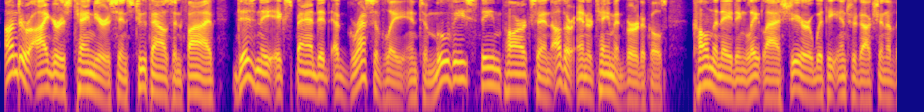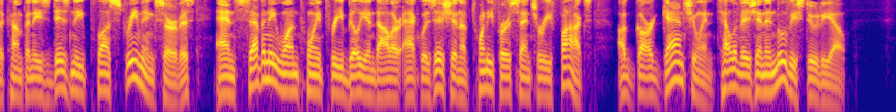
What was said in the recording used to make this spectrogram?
Under Iger's tenure since 2005, Disney expanded aggressively into movies, theme parks, and other entertainment verticals, culminating late last year with the introduction of the company's Disney Plus streaming service and $71.3 billion acquisition of 21st Century Fox, a gargantuan television and movie studio.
